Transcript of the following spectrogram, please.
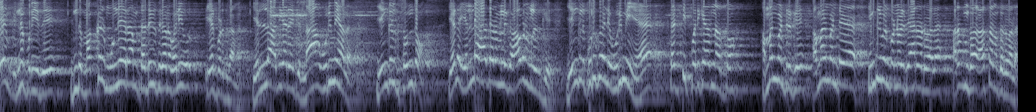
ஏன் என்ன புரியுது? இந்த மக்கள் முன்னேறாம தடுக்கிறதுக்கான வழி ஏற்படுத்துறாங்க. எல்லா அதிகாரம் இருக்கு நான் உரிமையாளர். எங்களுக்கு சொந்தம். ஏன்னா எல்லா ஆதாரங்களுக்கு ஆவணங்கள் இருக்கு. எங்களுக்கு கொடுக்க வேண்டிய உரிமையை தட்டி பறிக்காதுன்னு அர்த்தம். அமெண்ட்மெண்ட் இருக்கு. அமெண்ட்மெண்ட்டை இம்ப்ளிமெண்ட் பண்ண யாரோட வேலை? அரசாங்க அரசாங்கத்தோட வேலை.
